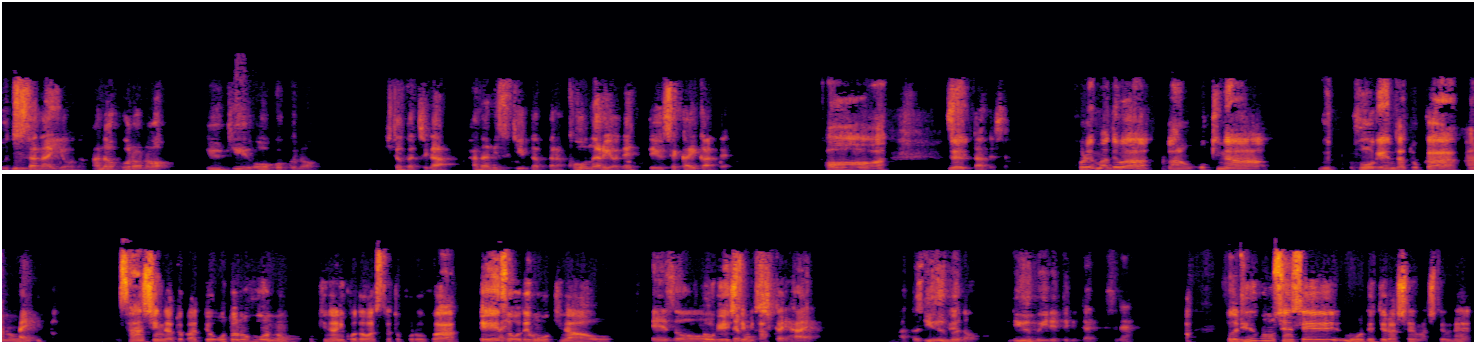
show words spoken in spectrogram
映さないような、あの頃の琉球王国の人たちが花水木歌ったらこうなるよねっていう世界観でああ、作ったんですよ。これまでは、あの、沖縄方言だとか、あの、はい三振だとかって音の方の沖縄にこだわってたところが、映像でも沖縄を、映像表現してみたでもしっかり、はい。あと、竜部の、竜部入れてみたいですね。そうだ、竜語の先生も出てらっしゃいましたよね。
